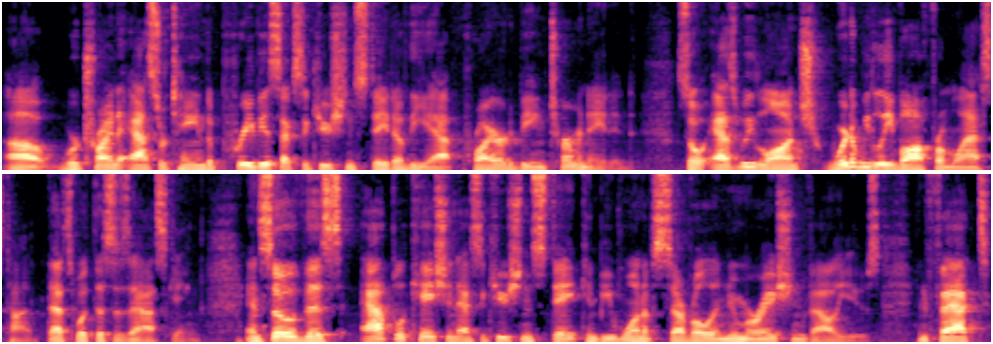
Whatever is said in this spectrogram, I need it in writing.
uh, we're trying to ascertain the previous execution state of the app prior to being terminated. So as we launch, where do we leave off from last time? That's what this is asking. And so this application execution state can be one of several enumeration values. In fact,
